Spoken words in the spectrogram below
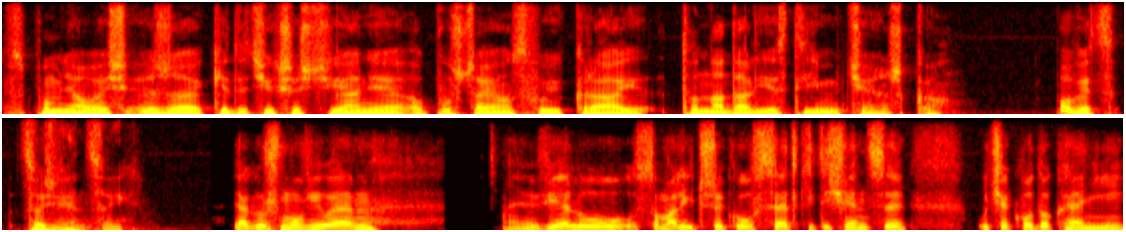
Wspomniałeś, że kiedy ci chrześcijanie opuszczają swój kraj, to nadal jest im ciężko. Powiedz coś więcej. Jak już mówiłem, wielu Somalijczyków, setki tysięcy uciekło do Kenii.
